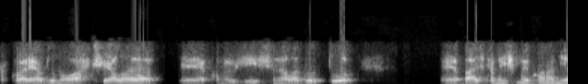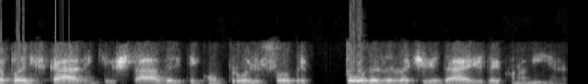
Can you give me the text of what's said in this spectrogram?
a Coreia do Norte, ela, é, como eu disse, né, ela adotou é, basicamente uma economia planificada, em que o Estado ele tem controle sobre todas as atividades da economia, né,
